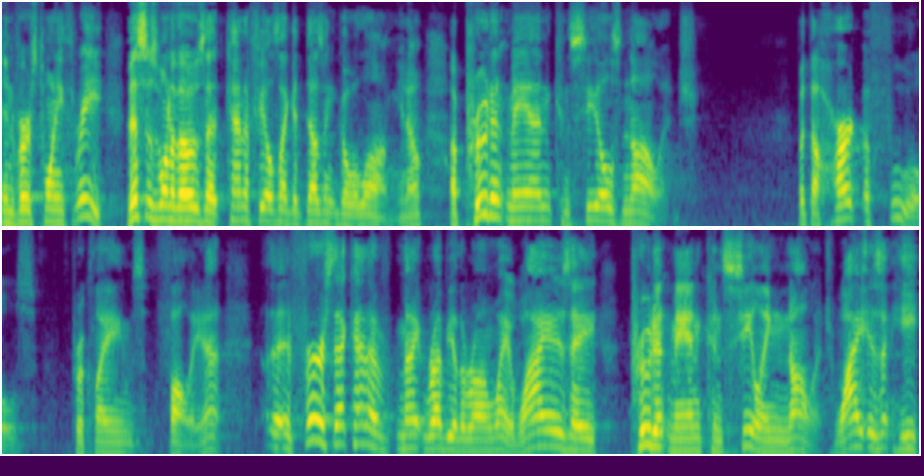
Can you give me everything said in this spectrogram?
in verse 23, this is one of those that kind of feels like it doesn't go along. You know, a prudent man conceals knowledge, but the heart of fools proclaims folly. At first, that kind of might rub you the wrong way. Why is a prudent man concealing knowledge? Why isn't he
